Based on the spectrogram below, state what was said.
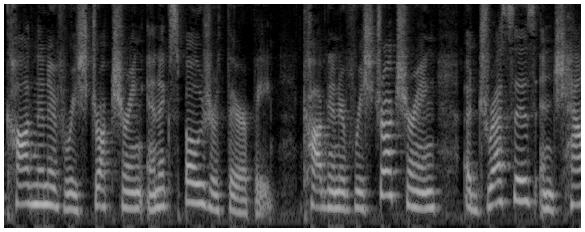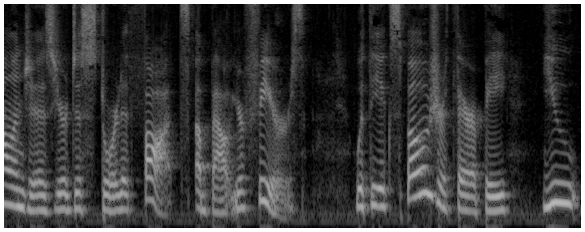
cognitive restructuring and exposure therapy. Cognitive restructuring addresses and challenges your distorted thoughts about your fears. With the exposure therapy, you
